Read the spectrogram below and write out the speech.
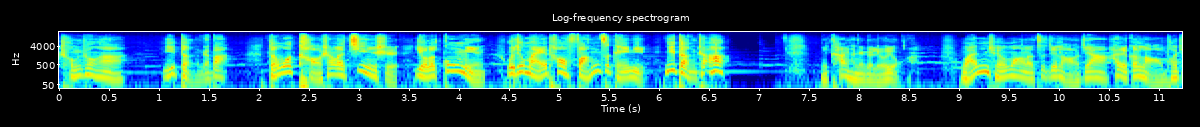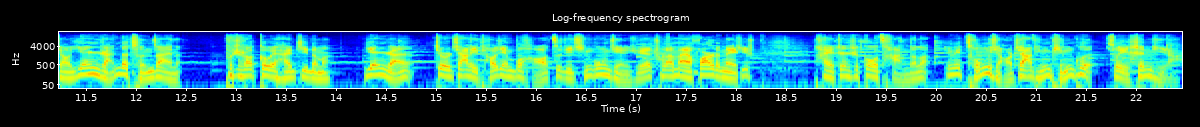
虫虫啊，你等着吧，等我考上了进士，有了功名，我就买一套房子给你，你等着啊。你看看这个刘勇啊，完全忘了自己老家还有个老婆叫嫣然的存在呢。不知道各位还记得吗？嫣然就是家里条件不好，自己勤工俭学出来卖花的那批。他也真是够惨的了，因为从小家庭贫困，所以身体啊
